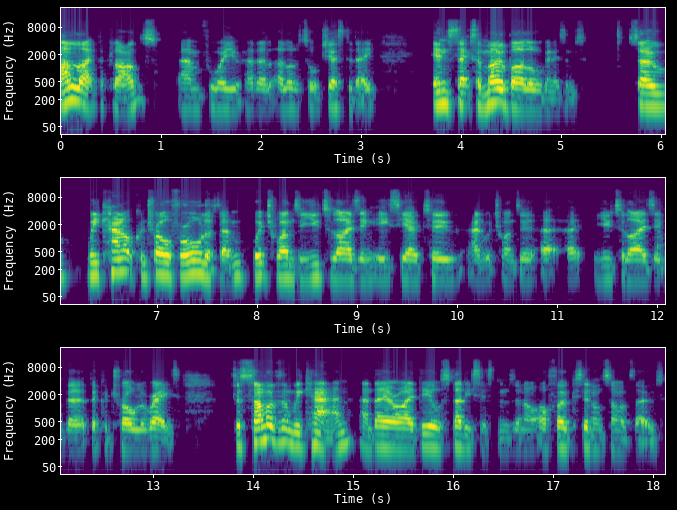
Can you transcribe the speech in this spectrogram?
unlike the plants, um, for where you've had a, a lot of talks yesterday, insects are mobile organisms. So we cannot control for all of them which ones are utilizing ECO2 and which ones are, uh, utilizing the, the control arrays. For some of them we can, and they are ideal study systems, and I'll, I'll focus in on some of those.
